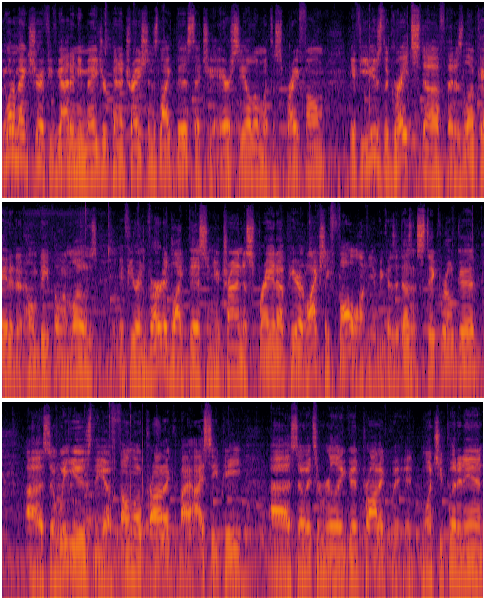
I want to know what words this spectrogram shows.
You want to make sure if you've got any major penetrations like this that you air seal them with the spray foam. If you use the great stuff that is located at Home Depot and Lowe's, if you're inverted like this and you're trying to spray it up here, it'll actually fall on you because it doesn't stick real good. Uh, so we use the uh, FOAMO product by ICP. Uh, so it's a really good product. It, once you put it in,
